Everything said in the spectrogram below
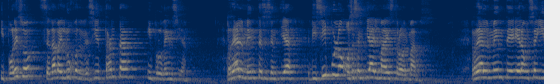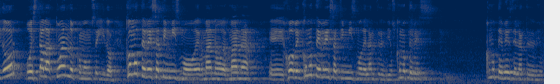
y por eso se daba el lujo de decir tanta imprudencia. ¿Realmente se sentía discípulo o se sentía el maestro, hermanos? ¿Realmente era un seguidor o estaba actuando como un seguidor? ¿Cómo te ves a ti mismo, hermano, hermana, eh, joven? ¿Cómo te ves a ti mismo delante de Dios? ¿Cómo te ves? ¿Cómo te ves delante de Dios?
